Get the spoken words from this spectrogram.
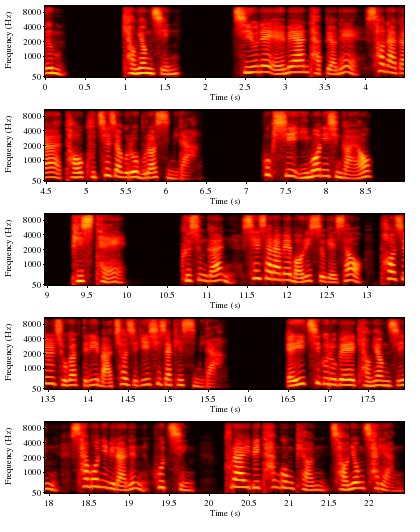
음. 경영진. 지훈의 애매한 답변에 선아가 더 구체적으로 물었습니다. 혹시 임원이신가요? 비슷해. 그 순간 세 사람의 머릿속에서 퍼즐 조각들이 맞춰지기 시작했습니다. H그룹의 경영진 사모님이라는 호칭, 프라이빗 항공편 전용 차량.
